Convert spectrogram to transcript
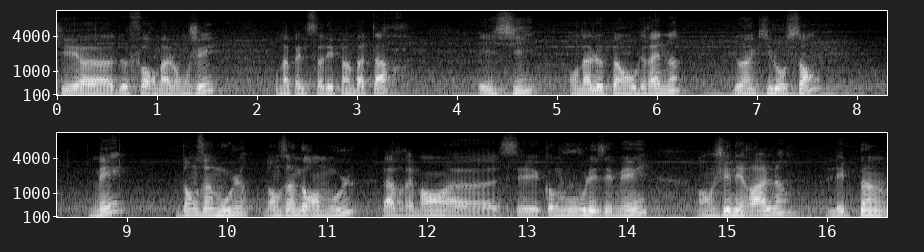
qui est euh, de forme allongée. On appelle ça des pains bâtards. Et ici, on a le pain aux graines de 1 kg 100, mais dans un moule, dans un grand moule. Là vraiment, euh, c'est comme vous, vous les aimez. En général, les pains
